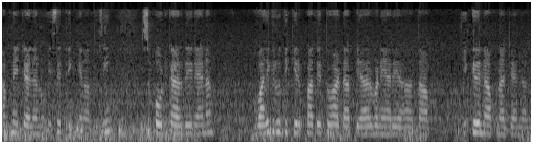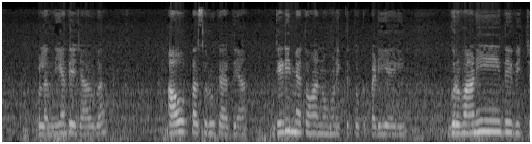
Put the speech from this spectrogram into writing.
ਆਪਣੇ ਚੈਨਲ ਨੂੰ ਇਸੇ ਤਰੀਕੇ ਨਾਲ ਤੁਸੀਂ ਸਪੋਰਟ ਕਰਦੇ ਰਹਿਣਾ। ਵਾਹਿਗੁਰੂ ਦੀ ਕਿਰਪਾ ਤੇ ਤੁਹਾਡਾ ਪਿਆਰ ਬਣਿਆ ਰਿਹਾ ਤਾਂ ਇੱਕ ਦਿਨ ਆਪਣਾ ਚੈਨਲ ਬੁਲੰਦੀਆਂ ਤੇ ਜਾਊਗਾ। ਆਓ ਆਪਾਂ ਸ਼ੁਰੂ ਕਰਦੇ ਹਾਂ। ਜਿਹੜੀ ਮੈਂ ਤੁਹਾਨੂੰ ਹੁਣ ਇੱਕ ਤੁਕ ਪੜ੍ਹੀ ਹੈਗੀ, ਗੁਰਬਾਣੀ ਦੇ ਵਿੱਚ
